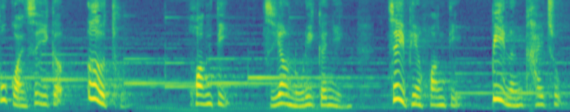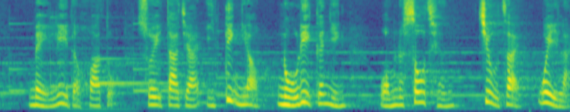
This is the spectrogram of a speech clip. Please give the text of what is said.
不管是一个恶土、荒地，只要努力耕耘，这片荒地必能开出美丽的花朵。所以大家一定要努力耕耘，我们的收成就在未来。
